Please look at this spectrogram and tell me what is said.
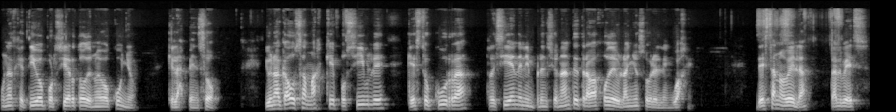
un adjetivo, por cierto, de nuevo cuño, que las pensó. Y una causa más que posible que esto ocurra reside en el impresionante trabajo de Bolaño sobre el lenguaje. De esta novela, tal vez,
